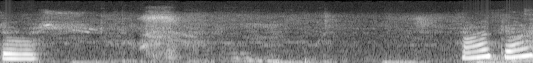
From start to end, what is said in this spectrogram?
Dövüş? Gel gel.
